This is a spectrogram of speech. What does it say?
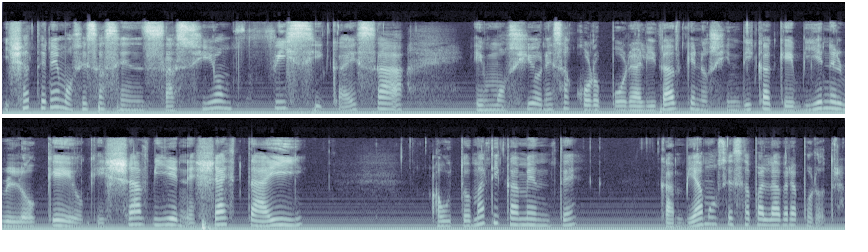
y ya tenemos esa sensación física, esa emoción, esa corporalidad que nos indica que viene el bloqueo, que ya viene, ya está ahí, automáticamente cambiamos esa palabra por otra.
